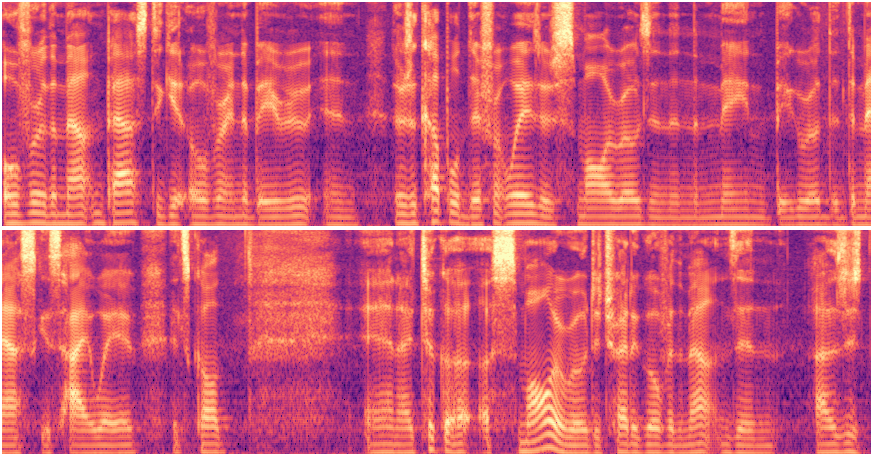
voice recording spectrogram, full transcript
over the mountain pass to get over into Beirut. And there's a couple different ways. There's smaller roads and then the main big road, the Damascus Highway, it's called and I took a, a smaller road to try to go over the mountains and I was just,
